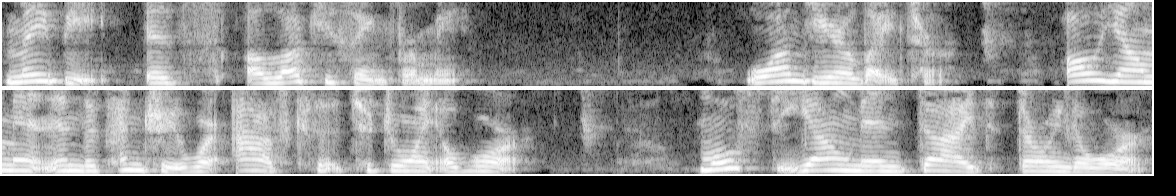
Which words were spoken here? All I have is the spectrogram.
maybe it's a lucky thing for me. One year later, all young men in the country were asked to join a war. Most young men died during the war.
